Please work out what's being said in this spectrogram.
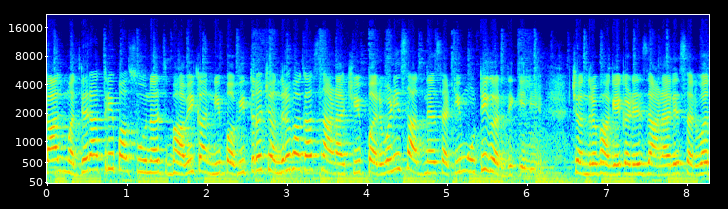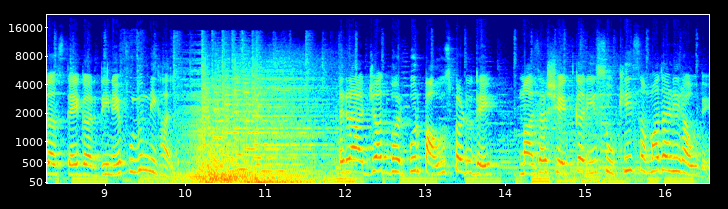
काल मध्यरात्रीपासूनच भाविकांनी पवित्र चंद्रभागा स्नानाची पर्वणी साधण्यासाठी मोठी गर्दी केली आहे. चंद्रभागेकडे जाणारे सर्व रस्ते गर्दीने फुलून निघाले. राज्यात भरपूर पाऊस पडू दे माझा शेतकरी सुखी समाधानी राहू दे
